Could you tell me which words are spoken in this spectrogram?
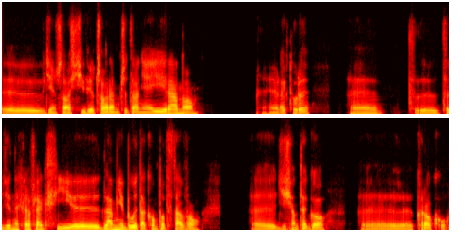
Y, wdzięczności wieczorem, czytania jej rano, lektury codziennych refleksji dla mnie były taką podstawą dziesiątego kroku.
